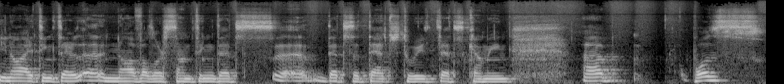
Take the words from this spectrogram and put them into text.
you know, I think there's a novel or something that's uh, that's attached to it that's coming. Uh, was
